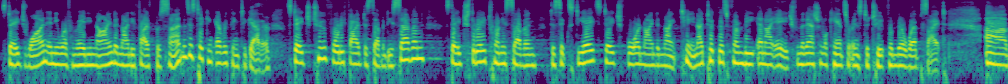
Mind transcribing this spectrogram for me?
Stage one, anywhere from 89 to 95 percent. This is taking everything together. Stage two, 45 to 77. Stage three, 27 to 68. Stage four, 9 to 19. I took this from the NIH, from the National Cancer Institute, from their website. Uh,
